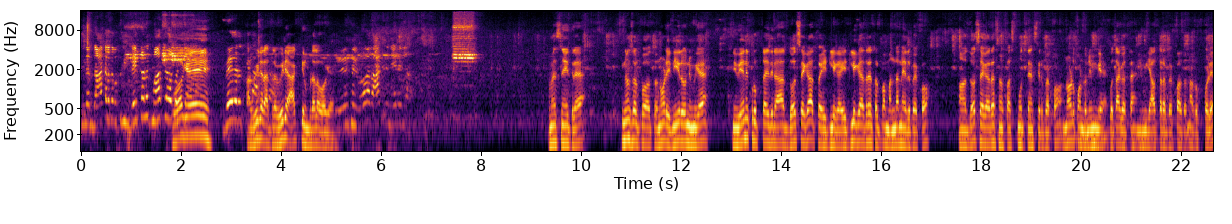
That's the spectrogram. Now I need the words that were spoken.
ನಿನ್ನ ನಾಟಕದ ಗೊತ್ತು ನಿಂಗೆ ಬೇಕಾದಾಗ ಮಾತ್ರ ಹಾಕ್ಕೊಳ್ತೀಯ. ಹೋಗೆ. ಬೇರೆ ಆ ವಿಡಿಯೋ ರಾತ್ರಿ ವಿಡಿಯೋ ಹಾಕ್ತೀನಿ ಬಿಡಲ್ಲ ಹೋಗೆ. ಹಾಕ್ತೀನಿ ಏನಿಲ್ಲ. ಆಮೇಲೆ ಸ್ನೇಹಿತರೆ ಇನ್ನೊಂದು ಸ್ವಲ್ಪ ಹೊತ್ತು ನೋಡಿ ನೀರು ನಿಮಗೆ. ನೀವೇನಕ್ಕೆ ರುಬ್ತಾ ಇದ್ದೀರಾ? ದೋಸೆಗ ಅಥವಾ ಇಡ್ಲಿಗೆ? ಇಡ್ಲಿಗಾದರೆ ಸ್ವಲ್ಪ ಮಂದನೇ ಇರಬೇಕು. ದೋಸೆಗಾದರೆ ಸ್ವಲ್ಪ ಸ್ಮೂತ್ನೆಸ್ ಇರಬೇಕು. ನೋಡಿಕೊಂಡು ನಿಮಗೆ ಗೊತ್ತಾಗುತ್ತೆ ನಿಮ್ಗೆ ಯಾವ ಥರ ಬೇಕೋ ಅದನ್ನು ರುಬ್ಕೊಳ್ಳಿ.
